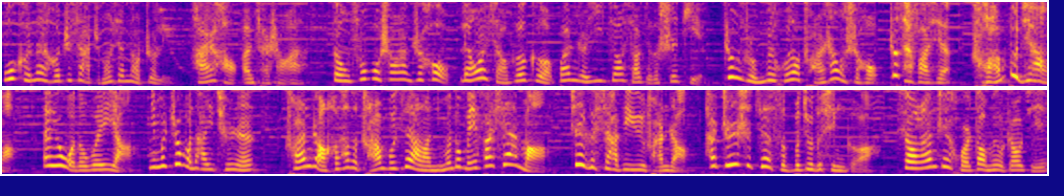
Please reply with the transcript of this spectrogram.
无可奈何之下，只能先到这里。还好安全上岸。等服部上岸之后，两位小哥哥搬着一江小姐的尸体，正准备回到船上的时候，这才发现船不见了。哎呦我的威呀！你们这么大一群人，船长和他的船不见了，你们都没发现吗？这个下地狱船长还真是见死不救的性格。小兰这会儿倒没有着急，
